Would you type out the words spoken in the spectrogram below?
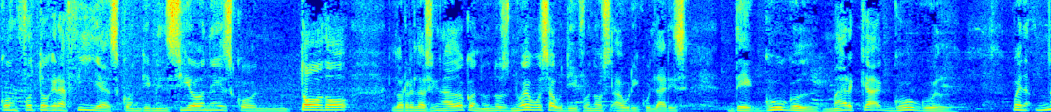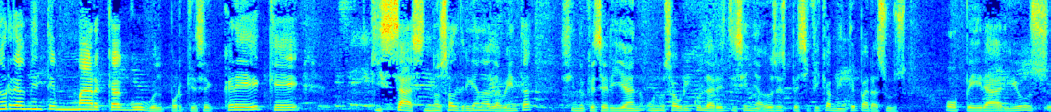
con fotografías, con dimensiones, con todo lo relacionado con unos nuevos audífonos auriculares de Google, marca Google. Bueno, no realmente marca Google, porque se cree que quizás no saldrían a la venta, sino que serían unos auriculares diseñados específicamente para sus operarios,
